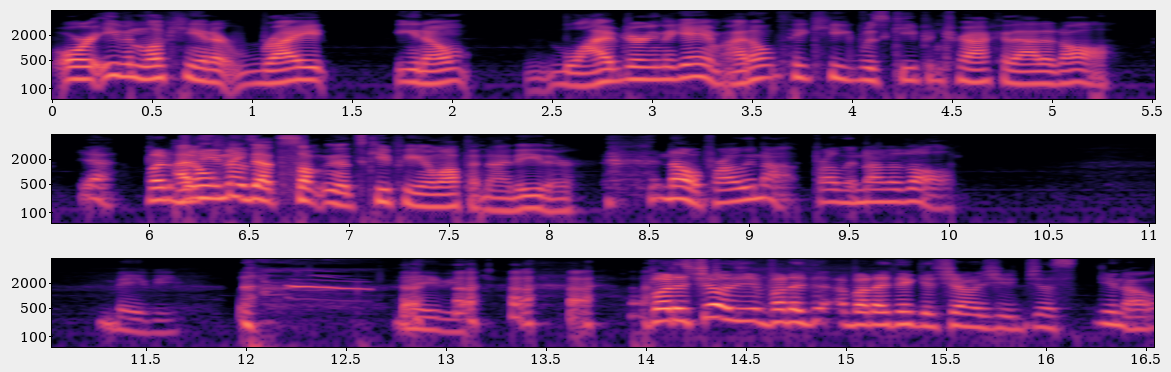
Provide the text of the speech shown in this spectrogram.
or even looking at it right, you know, live during the game. I don't think he was keeping track of that at all. Yeah, but, but I don't think knows, that's something that's keeping him up at night either. No, probably not. Probably not at all. Maybe. Maybe. but it shows you. But I, but I think it shows you just you know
